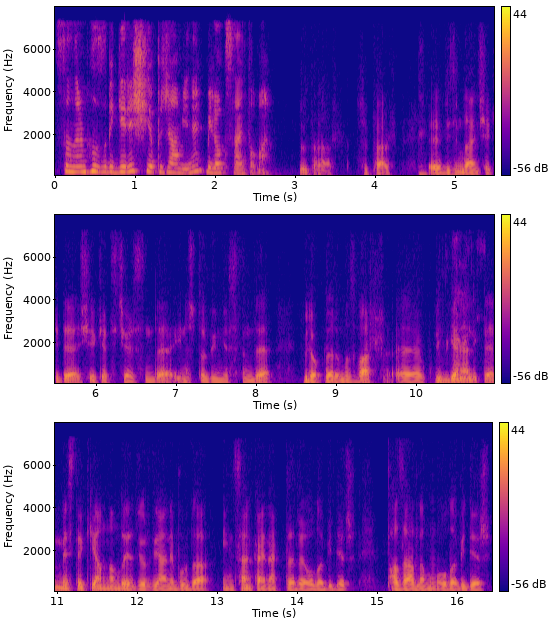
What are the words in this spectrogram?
sanırım hızlı bir giriş yapacağım yine blog sayfama. Süper, süper. Ee, bizim de aynı şekilde şirket içerisinde, Inustur bünyesinde bloglarımız var. Ee, biz genellikle mesleki anlamda yazıyoruz. Yani burada insan kaynakları olabilir, pazarlama olabilir,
